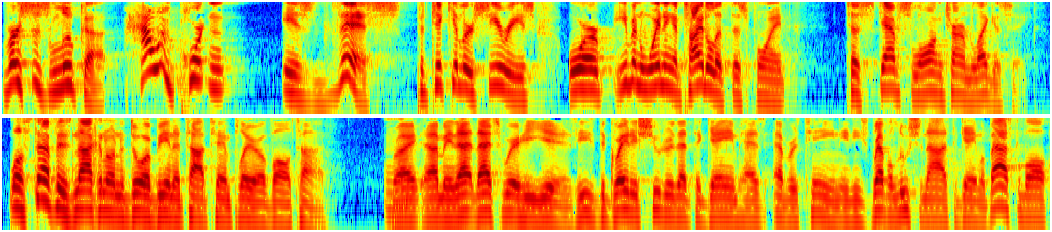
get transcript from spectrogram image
versus Luka. How important is this particular series, or even winning a title at this point, to Steph's long term legacy? Well, Steph is knocking on the door of being a top 10 player of all time, Mhm. right? I mean, that, that's where he is. He's the greatest shooter that the game has ever seen, and he's revolutionized the game of basketball.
